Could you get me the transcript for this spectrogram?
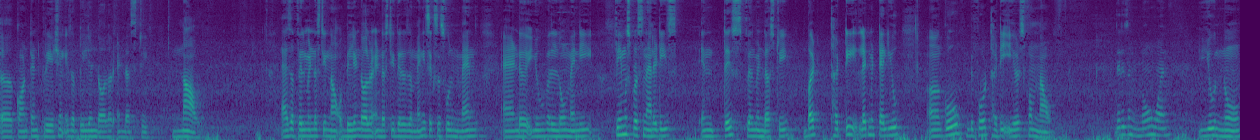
uh, content creation is a billion dollar industry. Now as a film industry now a billion dollar industry there is a many successful men and uh, you will know many famous personalities in this film industry. But 30 let me tell you uh, go before 30 years from now. There is a no one you know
